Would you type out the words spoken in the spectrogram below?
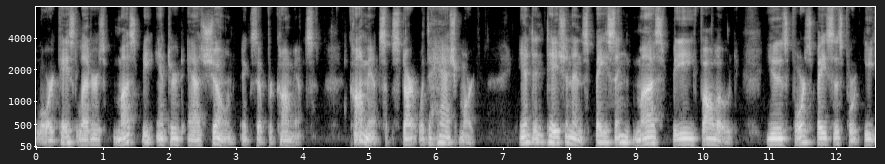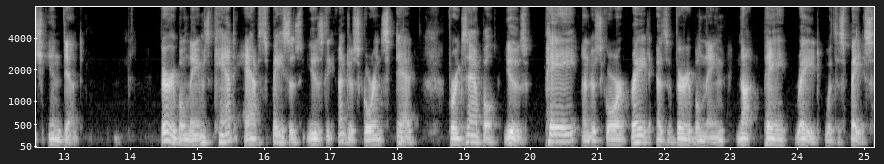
lowercase letters must be entered as shown, except for comments. Comments start with the hash mark. Indentation and spacing must be followed. Use four spaces for each indent. Variable names can't have spaces. Use the underscore instead. For example, use pay underscore rate as a variable name, not pay rate with a space.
